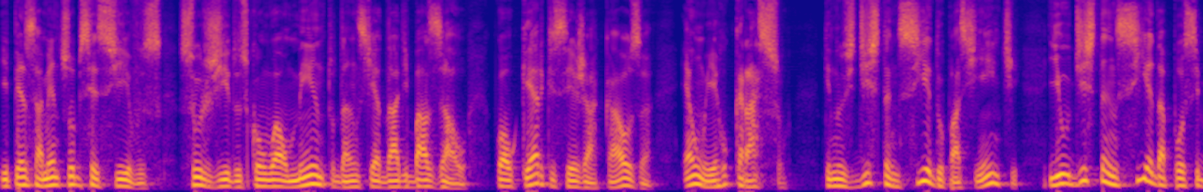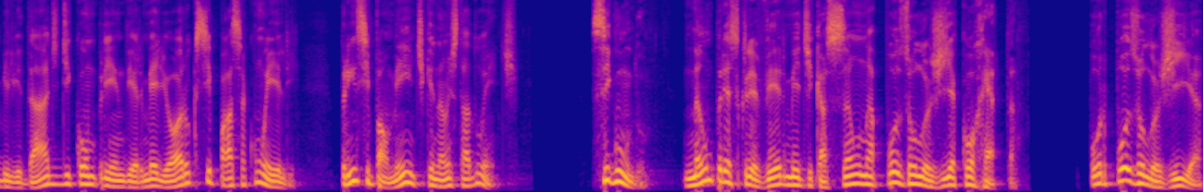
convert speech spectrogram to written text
e pensamentos obsessivos surgidos com o aumento da ansiedade basal, qualquer que seja a causa, é um erro crasso, que nos distancia do paciente e o distancia da possibilidade de compreender melhor o que se passa com ele, principalmente que não está doente. Segundo, Não prescrever medicação na posologia correta. Por posologia,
